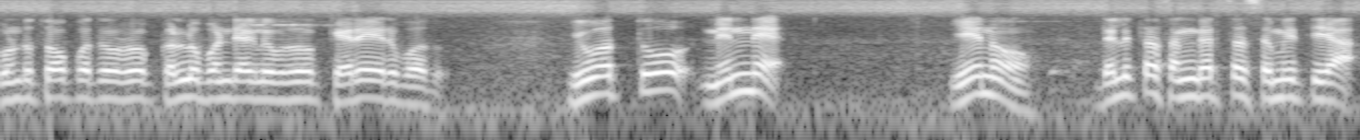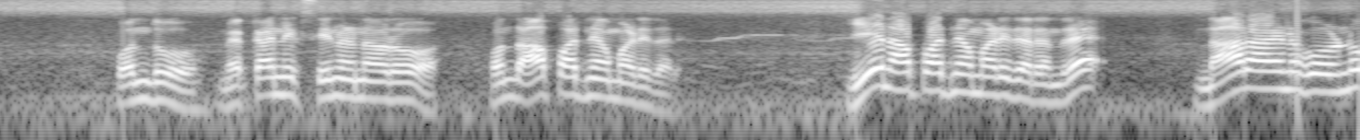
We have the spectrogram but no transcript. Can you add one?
ಗುಂಡು ತೋಪದವರು ಕಲ್ಲು ಬಂಡೆಗಳಿರ್ಬೋದು ಕೆರೆ ಇರ್ಬೋದು. ಇವತ್ತು ನಿನ್ನೆ ಏನು ದಲಿತ ಸಂಘರ್ಷ ಸಮಿತಿಯ ಒಂದು ಮೆಕ್ಯಾನಿಕ್ ಸೀನಣ್ಣವರು ಒಂದು ಆಪಾದನೆ ಮಾಡಿದ್ದಾರೆ. ಏನು ಆಪಾದನೆ ಮಾಡಿದ್ದಾರೆ ಅಂದರೆ, ನಾರಾಯಣಗೌಡನು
